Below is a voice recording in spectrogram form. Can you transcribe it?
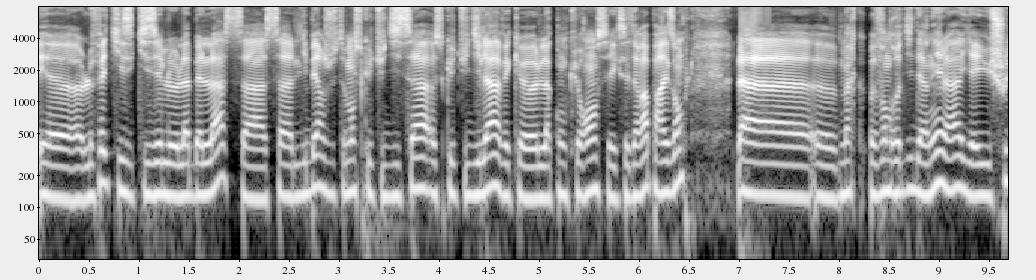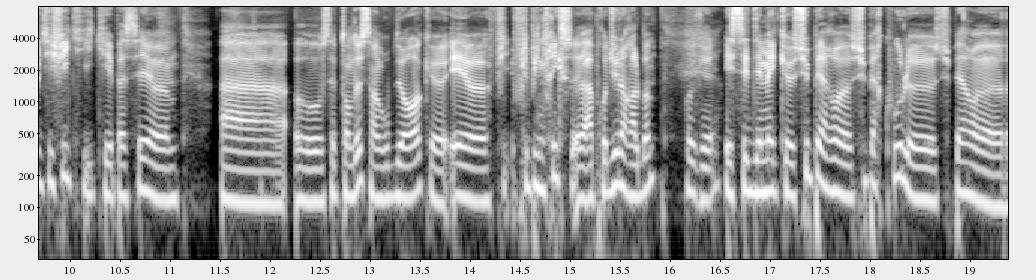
et, euh, le fait qu'ils qu'ils aient le label là, ça ça libère justement ce que tu dis ça, ce que tu dis là avec euh, la concurrence et etc. Par exemple, la euh, vendredi dernier là, il y a eu Shootify qui qui est passé euh, à, au 72, c'est un groupe de rock euh, et euh, Fli- Flipping Freaks euh, a produit leur album. Ok. Et c'est des mecs super, euh, super cool, euh, super. euh,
